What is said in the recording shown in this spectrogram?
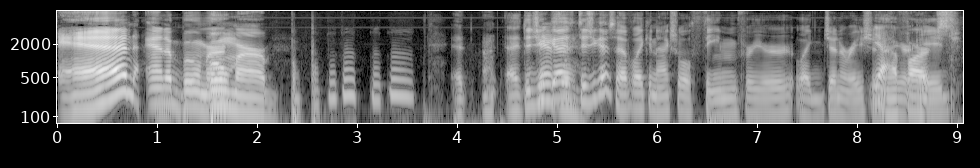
and and a boomer. boomer. It- uh, Did you guys? a- Did you guys have like an actual theme for your like generation yeah, or your farts. age?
